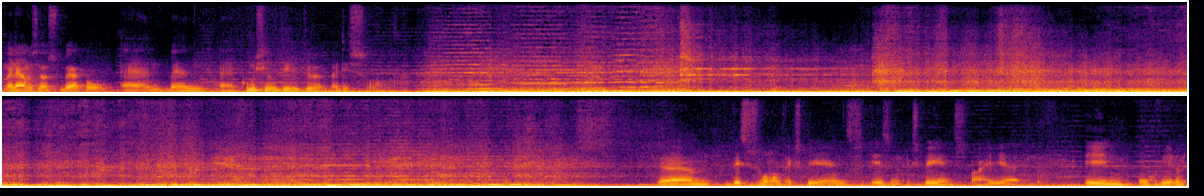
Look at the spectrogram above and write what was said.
Mijn naam is Joost van Berkel en ik ben eh, commercieel directeur bij Disneyland. De ehm, This is Holland Experience is een experience waar je in ongeveer een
